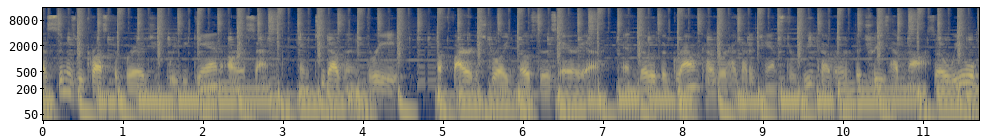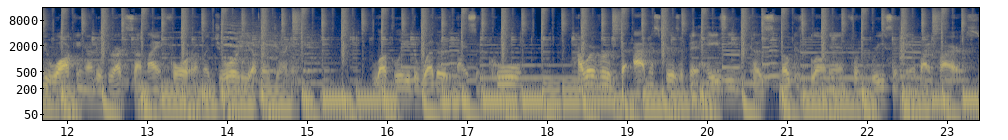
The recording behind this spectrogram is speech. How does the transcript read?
As soon as we crossed the bridge, we began our ascent. In 2003, a fire destroyed most of this area, and though the ground cover has had a chance to recover, the trees have not. So we will be walking under direct sunlight for a majority of our journey. Luckily, the weather is nice and cool. However, the atmosphere is a bit hazy because smoke is blown in from recent nearby fires.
